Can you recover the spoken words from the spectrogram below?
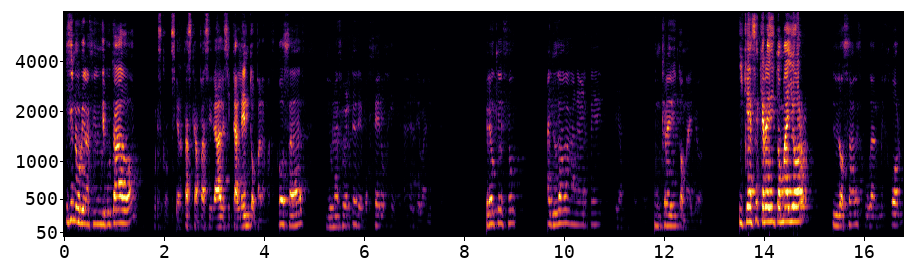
y si no hubiera sido un diputado pues con ciertas capacidades y talento para más cosas y una suerte de vocero general de varios temas. Creo que eso ayudaba a ganarte, digamos, como un crédito mayor. Y que ese crédito mayor lo sabes jugar mejor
